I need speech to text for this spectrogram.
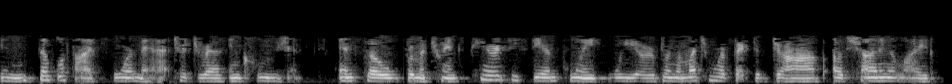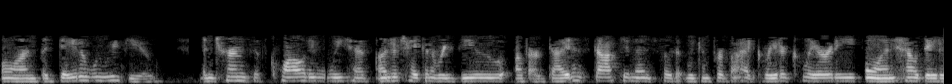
in simplified format to address inclusion. And so from a transparency standpoint, we are doing a much more effective job of shining a light on the data we review, in terms of quality, we have undertaken a review of our guidance documents so that we can provide greater clarity on how data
